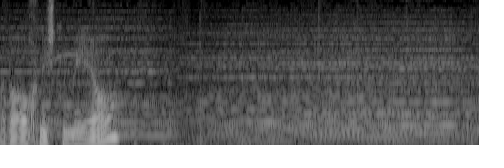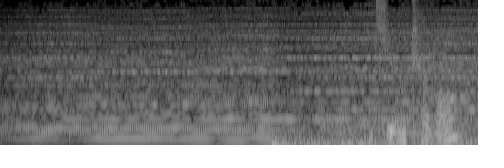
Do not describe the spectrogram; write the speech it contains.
Aber auch nicht mehr. Und hier im Keller.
